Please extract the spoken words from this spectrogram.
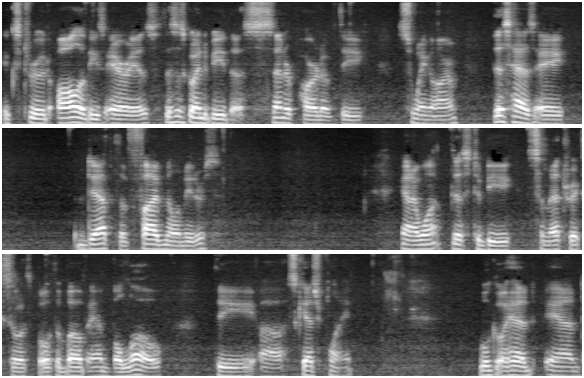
extrude all of these areas. This is going to be the center part of the swing arm. This has a depth of 5 millimeters and I want this to be symmetric so it's both above and below the uh, sketch plane. We'll go ahead and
